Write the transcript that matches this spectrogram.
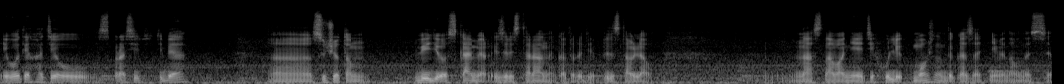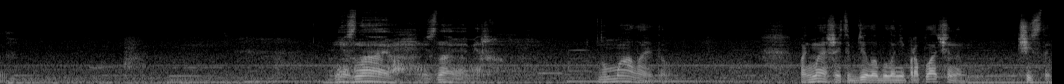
И вот я хотел спросить у тебя, э, с учетом видео с камер из ресторана, который тебе предоставлял, на основании этих улик можно доказать невиновность сына? Не знаю, не знаю, Амир. Ну, мало этого. Понимаешь, если бы дело было не проплаченным, чистым,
